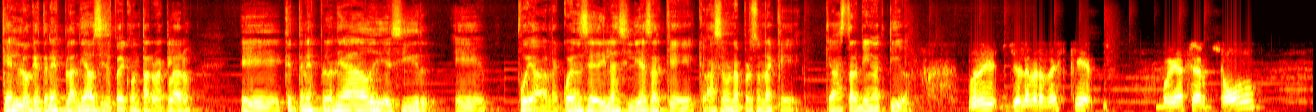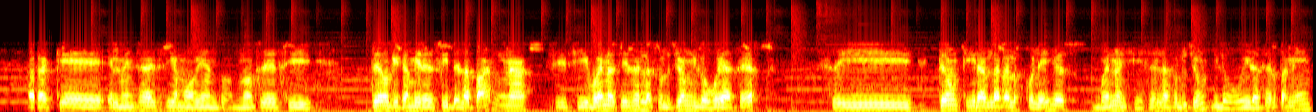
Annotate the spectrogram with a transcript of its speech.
¿qué es lo que tenés planeado? Si se puede contar, va, claro. Eh, ¿Qué tenés planeado y decir, eh, pues recuérdense de Dylan Siliesar que, que, va a ser una persona que, que va a estar bien activa? Bueno, yo la verdad es que voy a hacer todo para que el mensaje se siga moviendo. No sé si tengo que cambiar el feed de la página, si, si bueno, si esa es la solución lo voy a hacer. Si tengo que ir a hablar a los colegios, bueno, y si esa es la solución lo voy a ir a hacer también.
